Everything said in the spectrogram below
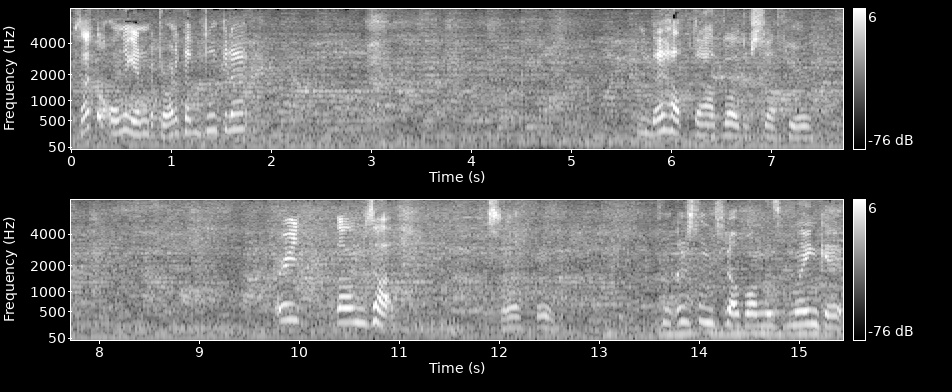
Is that the only animatronic I'm looking at? They have to have other stuff here. three thumbs up. So, hmm. there's some stuff on this blanket.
